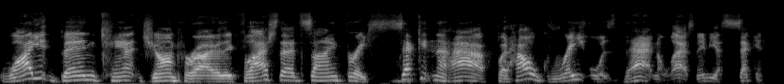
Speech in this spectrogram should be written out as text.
Wyatt Ben can't jump, Ryer. They flashed that sign for a second and a half, but how great was that in the last? Maybe a second.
